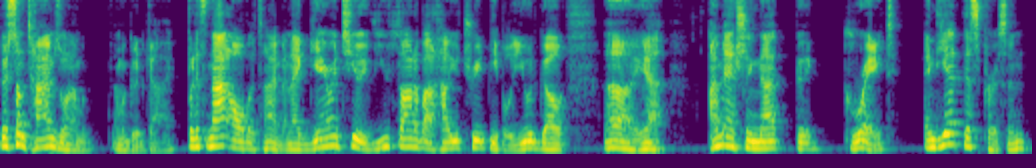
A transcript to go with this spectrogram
There's some times when I'm a, I'm a good guy, but it's not all the time. And I guarantee you, if you thought about how you treat people, you would go, oh, yeah, I'm actually not great and yet, this person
